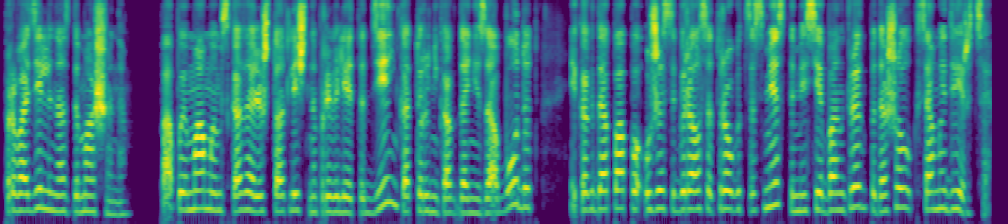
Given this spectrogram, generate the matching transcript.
проводили нас до машины. Папа и мама им сказали, что отлично провели этот день, который никогда не забудут, и когда папа уже собирался трогаться с места, месье Бангрен подошел к самой дверце.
